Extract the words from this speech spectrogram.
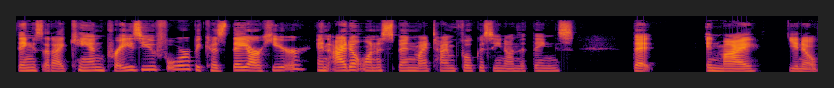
things that i can praise you for because they are here and i don't want to spend my time focusing on the things that in my you know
